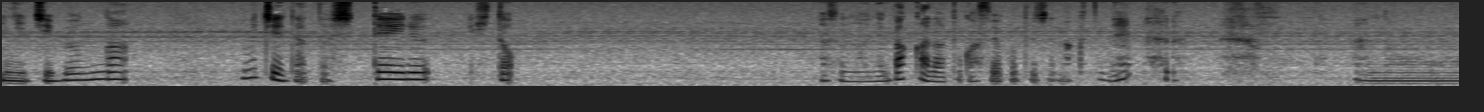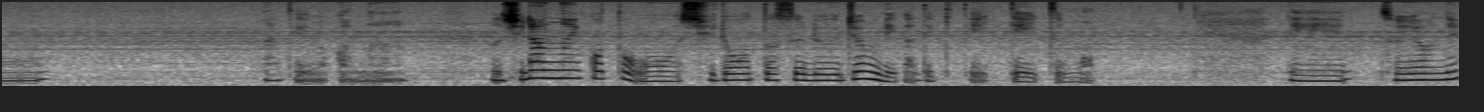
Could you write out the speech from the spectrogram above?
に自分が無知だと知っている人。そのねバカだとかそういうことじゃなくてね。あの何、ー、て言うのかな。知らないことを知ろうとする準備ができていていつも。でそれをね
